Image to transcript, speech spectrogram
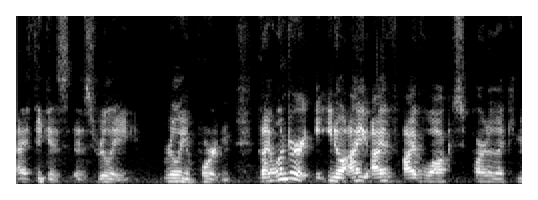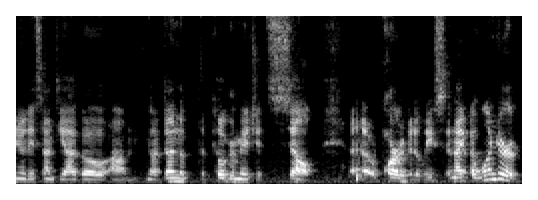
I think, is is really really important. But I wonder, you know, I, have I've walked part of the Camino de Santiago. Um, you know, I've done the, the pilgrimage itself, uh, or part of it at least. And I, I, wonder,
